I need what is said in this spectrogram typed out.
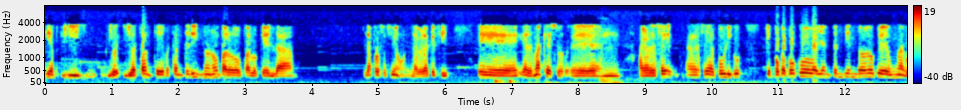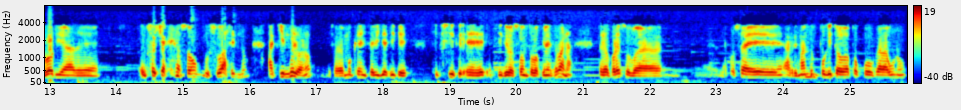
y, bastante bastante digno no para lo, para lo que es la la procesión la verdad que sí eh, y además que eso eh, agradecer agradecer al público que poco a poco vaya entendiendo lo que es una gloria de, en fechas que no son usuales, ¿no? Aquí en Huelva, ¿no? Sabemos que en Sevilla sí que sí, sí eh, sí que lo son todos los fines de semana, pero por eso la cosa es arrimando un poquito a poco cada uno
